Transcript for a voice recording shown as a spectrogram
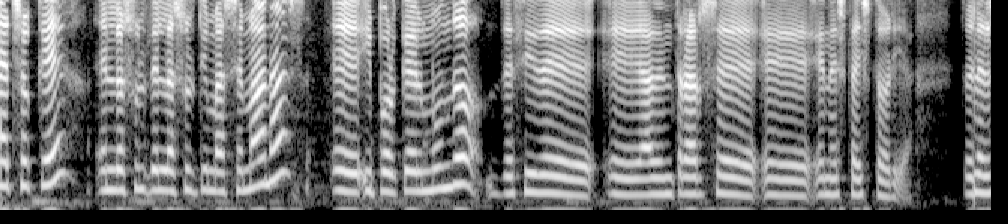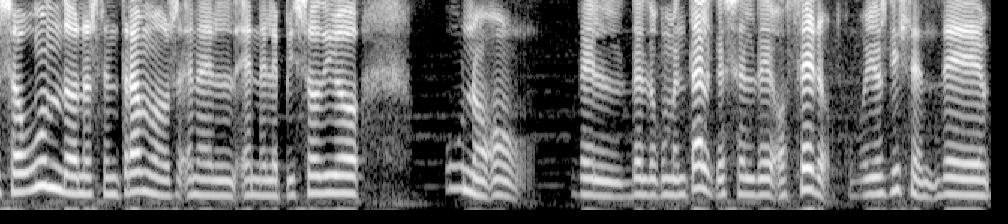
ha hecho qué en, las últimas semanas eh, y por qué el mundo decide adentrarse en esta historia. Entonces, en el segundo nos centramos en el, en el episodio 1 del, documental, que es el de Ocero, como ellos dicen, de,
